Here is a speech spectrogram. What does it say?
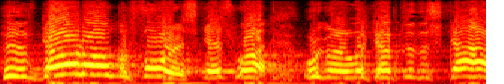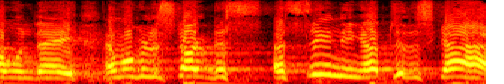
who have gone on before us. Guess what? We're going to look up to the sky one day and we're going to start ascending up to the sky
